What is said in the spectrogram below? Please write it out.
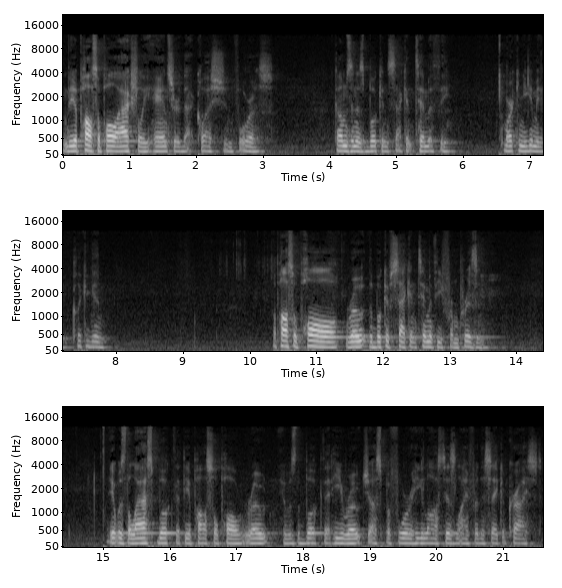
The Apostle Paul actually answered that question for us. Comes in his book in 2 Timothy. Mark, can you give me a click again? Apostle Paul wrote the book of 2 Timothy from prison. It was the last book that the Apostle Paul wrote. It was the book that he wrote just before he lost his life for the sake of Christ.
